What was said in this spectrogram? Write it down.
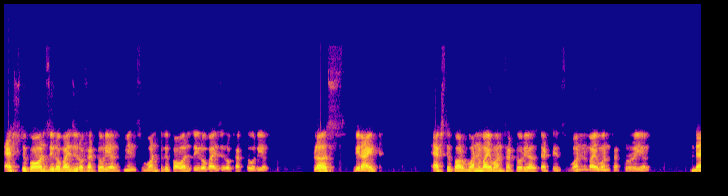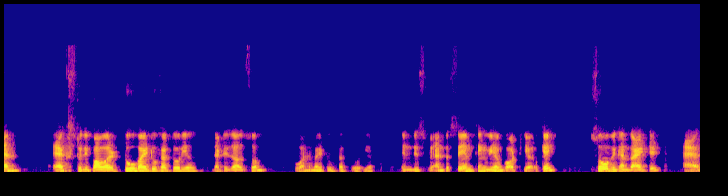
x to the power 0 by 0 factorial means 1 to the power 0 by 0 factorial plus we write x to the power 1 by 1 factorial that is 1 by 1 factorial then x to the power 2 by 2 factorial that is also 1 by 2 factorial in this way. And the same thing we have got here okay? So we can write it as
